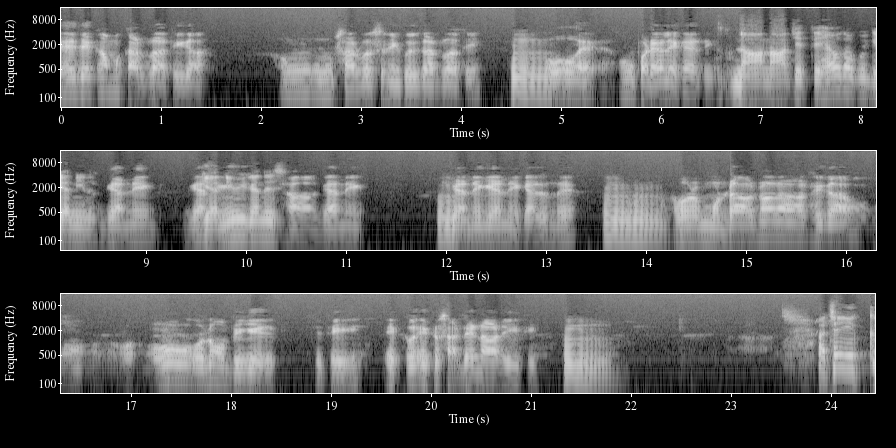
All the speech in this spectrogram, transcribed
ਇਹੋ ਜਿਹੇ ਕੰਮ ਕਰਦਾ ਸੀਗਾ। ਉਹ ਸਰਵਿਸ ਨਹੀਂ ਕੋਈ ਕਰਦਾ ਸੀ। ਹੂੰ। ਉਹ ਉਹ ਪੜਿਆ ਲਿਖਿਆ ਸੀ। ਨਾ ਨਾ ਚੇਤੇ ਹੈ ਉਹਦਾ ਕੋਈ ਗਿਆਨੀ ਦਾ? ਗਿਆਨੀ ਗਿਆਨੀ। ਵੀ ਕਹਿੰਦੇ ਸੀ? ਹਾਂ ਗਿਆਨੀ। ਗਿਆਨੀ ਗਿਆਨੀ ਕਹਿ ਦਿੰਦੇ। ਹੂੰ ਹੂੰ। ਹੋਰ ਮੁੰਡਾ ਉਹਨਾਂ ਦਾ ਸੀਗਾ ਉਹ ਉਹ ਉਦੋਂ ਵੀ ਸੀ ਇੱਕ ਇੱਕ ਸਾਡੇ ਨਾਲ ਹੀ ਸੀ। ਅੱਛਾ ਇੱਕ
